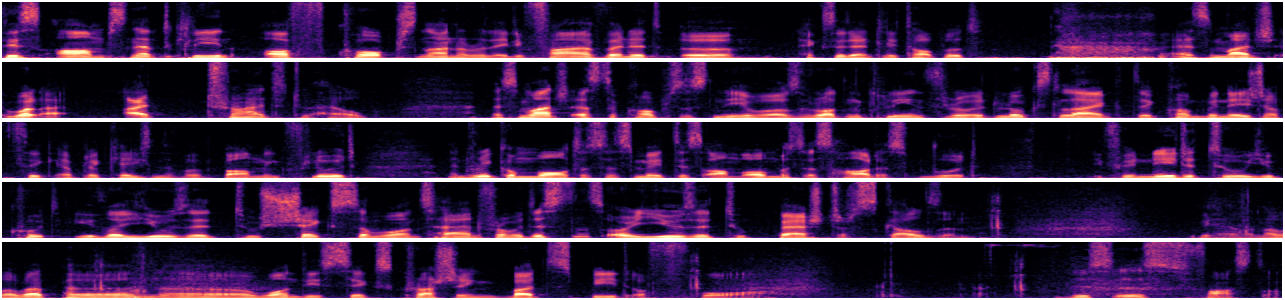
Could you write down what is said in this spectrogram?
This arm snapped clean off corpse 985 when it uh, accidentally toppled. as much... Well, I, I tried to help. As much as the corpse's knee was rotten clean through, it looks like the combination of thick applications of embalming fluid and rigor mortis has made this arm almost as hard as wood. If you needed to, you could either use it to shake someone's hand from a distance or use it to bash their skulls in. We have another weapon, uh, 1d6 crushing, but speed of 4. This is faster.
